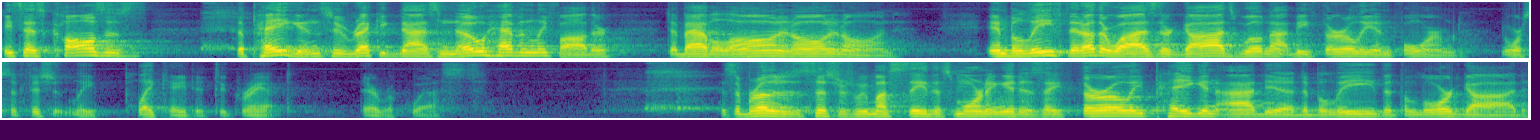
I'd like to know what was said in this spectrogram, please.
he says causes the pagans who recognize no heavenly Father to babble on and on and on in belief that otherwise their gods will not be thoroughly informed nor sufficiently placated to grant their requests. As the brothers and sisters, we must see this morning it is a thoroughly pagan idea to believe that the Lord God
